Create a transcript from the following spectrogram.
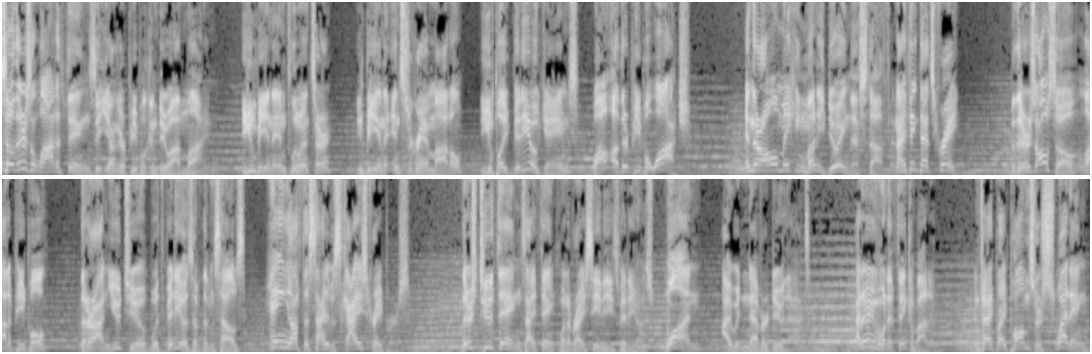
So there's a lot of things that younger people can do online. You can be an influencer, you can be an Instagram model, you can play video games while other people watch. And they're all making money doing this stuff. And I think that's great. But there's also a lot of people that are on YouTube with videos of themselves hanging off the side of skyscrapers. There's two things I think whenever I see these videos. One, I would never do that. I don't even want to think about it. In fact, my palms are sweating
